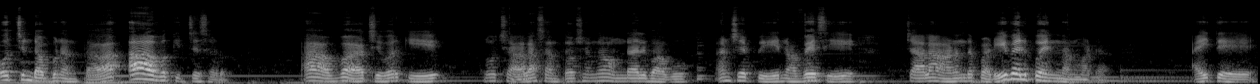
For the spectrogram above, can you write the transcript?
వచ్చిన డబ్బునంతా ఆ అవ్వకి ఇచ్చేశాడు. ఆ అవ్వ చివరికి నువ్వు చాలా సంతోషంగా ఉండాలి బాబు అని చెప్పి నవ్వేసి చాలా ఆనందపడి వెళ్ళిపోయిందనమాట అయితే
